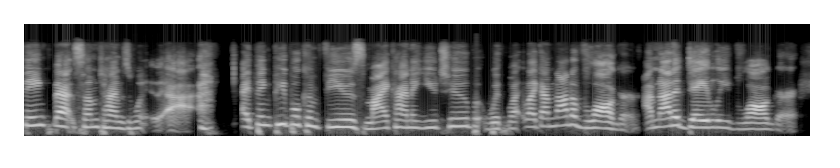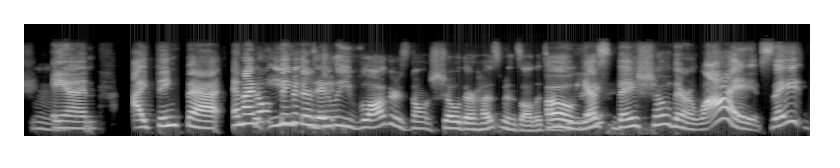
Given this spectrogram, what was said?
think that sometimes when, uh, I think people confuse my kind of YouTube with like, like I'm not a vlogger. I'm not a daily vlogger. Mm. And I think that, and I But don't think they're do- daily vloggers don't show their husbands all the time. oh do they? yes, they show their lives. They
